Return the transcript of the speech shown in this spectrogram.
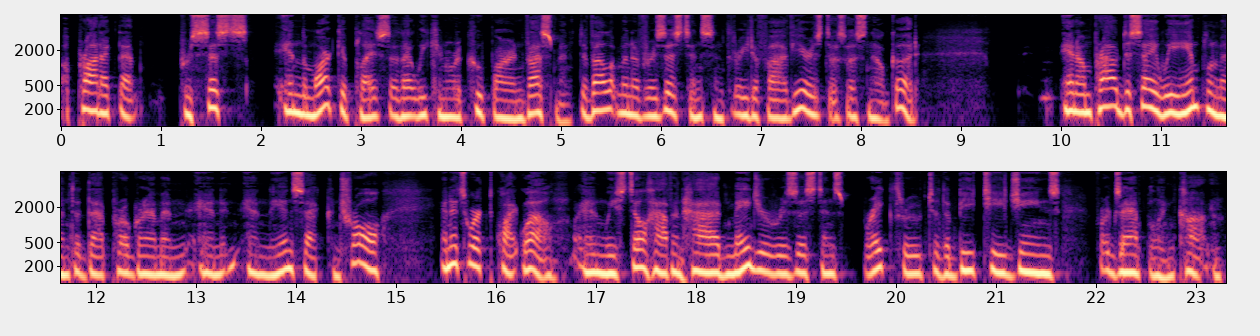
a product that persists in the marketplace so that we can recoup our investment. Development of resistance in three to five years does us no good. And I'm proud to say we implemented that program in, in, in the insect control, and it's worked quite well. And we still haven't had major resistance breakthrough to the BT genes for example, in cotton.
